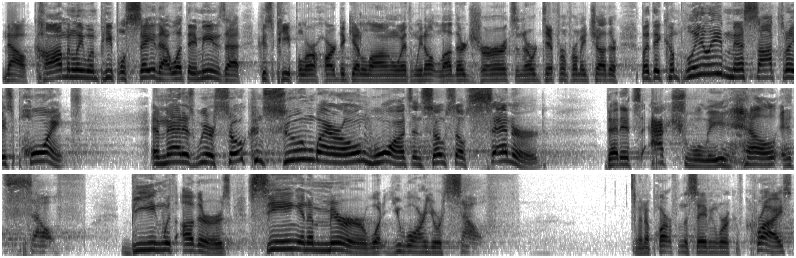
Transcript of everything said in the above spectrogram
Now, commonly when people say that, what they mean is that because people are hard to get along with and we don't love their jerks and they're different from each other. But they completely miss Sartre's point. And that is we are so consumed by our own wants and so self centered that it's actually hell itself. Being with others, seeing in a mirror what you are yourself. And apart from the saving work of Christ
